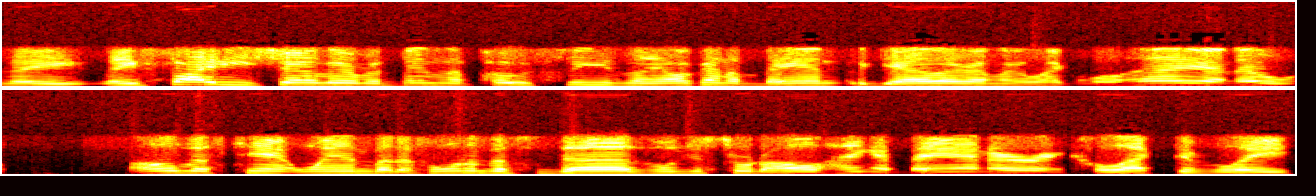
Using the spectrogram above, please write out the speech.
they they fight each other, but then in the postseason they all kind of band together and they're like, well, hey, I know all of us can't win, but if one of us does, we'll just sort of all hang a banner and collectively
